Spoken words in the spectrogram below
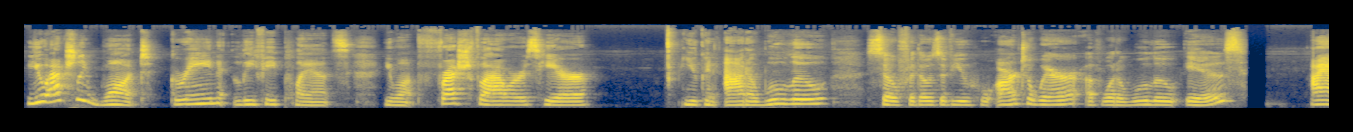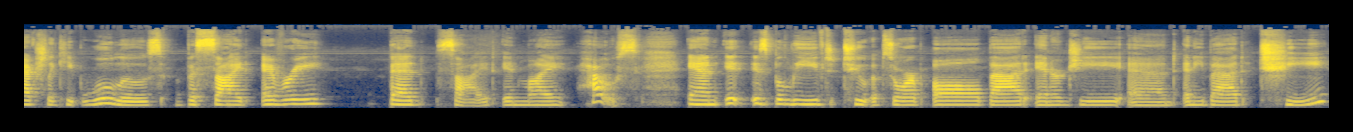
You actually want green leafy plants. You want fresh flowers here. You can add a wu lou. So, for those of you who aren't aware of what a wu lou is, I actually keep wu lous beside every bedside in my house. And it is believed to absorb all bad energy and any bad chi.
